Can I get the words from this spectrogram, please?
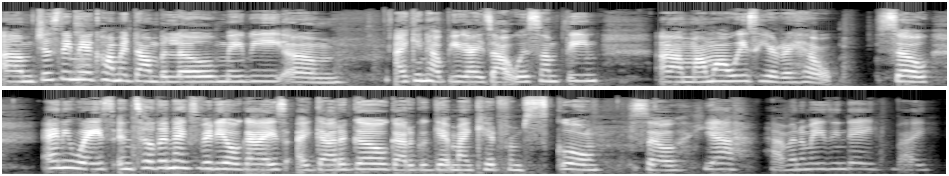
um, just leave me a comment down below. Maybe um, I can help you guys out with something. Um, I'm always here to help. So anyways, until the next video, guys, I gotta go. Gotta go get my kid from school. So yeah, have an amazing day. Bye.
